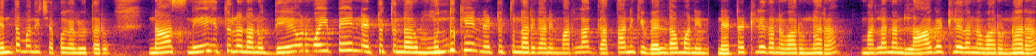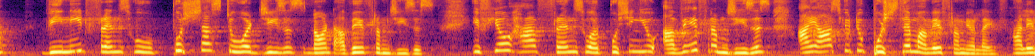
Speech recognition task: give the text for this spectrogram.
ఎంతమంది చెప్పగలుగుతారు? నా స్నేహితులు నన్ను దేవుని వైపే నెట్టుతున్నారు ముందుకే నెట్టుతున్నారు కానీ మరలా గతానికి వెళ్దామని నెట్టట్లేదన్న వారు ఉన్నారా? మరలా నన్ను లాగట్లేదన్న వారు ఉన్నారా? we need friends who push us toward Jesus not away from Jesus if you have friends who are pushing you away from Jesus I ask you to push them away from your life హాలే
